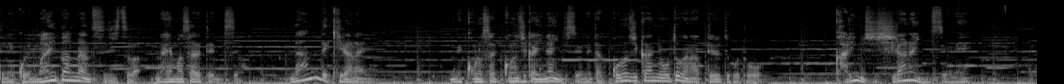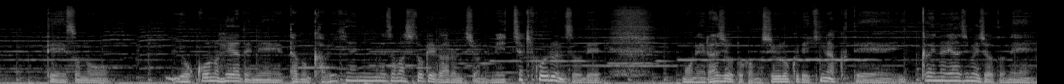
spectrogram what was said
でねこれ毎晩なんです実は。悩まされてるんですよ。なんで切らないの、ね、この先この時間いないんですよね。だからこの時間に音が鳴ってるってことを借り主知らないんですよね。でその横の部屋でね多分壁際に目覚まし時計があるんでしょうね。めっちゃ聞こえるんですよ。でもうねラジオとかも収録できなくて一回鳴り始めちゃうとね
